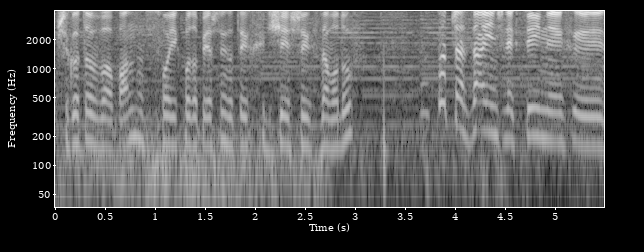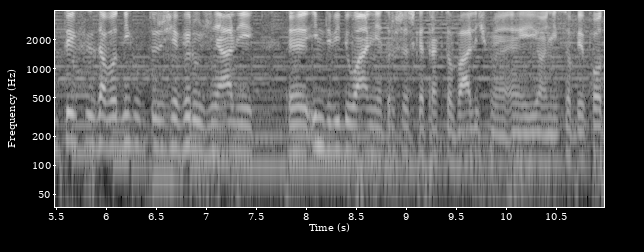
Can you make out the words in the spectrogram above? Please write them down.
przygotowywał Pan swoich podopiecznych do tych dzisiejszych zawodów? Podczas zajęć lekcyjnych tych zawodników, którzy się wyróżniali, indywidualnie troszeczkę traktowaliśmy y, i oni sobie pod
